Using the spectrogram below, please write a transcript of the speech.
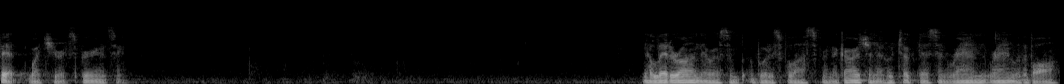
fit what you're experiencing. Now later on, there was a Buddhist philosopher, Nagarjuna, who took this and ran ran with a ball,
